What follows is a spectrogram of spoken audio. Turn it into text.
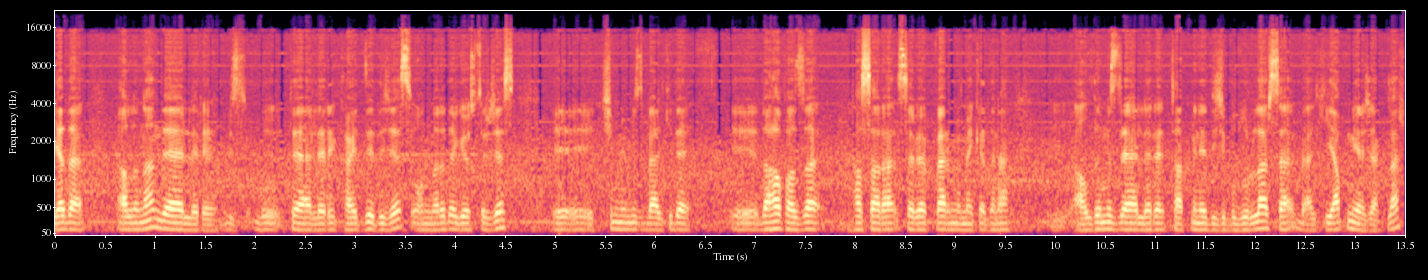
ya da alınan değerleri biz bu değerleri kaydedeceğiz, onları da göstereceğiz. E, çimimiz belki de e, daha fazla hasara sebep vermemek adına e, aldığımız değerlere tatmin edici bulurlarsa belki yapmayacaklar.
